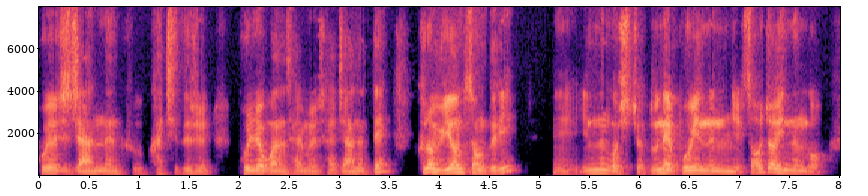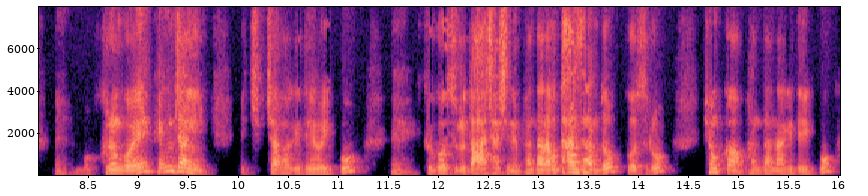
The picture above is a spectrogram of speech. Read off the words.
보여지지 않는 그 가치들을 보려고 하는 삶을 살지 않을 때 그런 위험성들이 예, 있는 것이죠. 눈에 보이는 일, 써져 있는 거, 예, 뭐 그런 거에 굉장히 집착하게 되어 있고 예, 그것으로 나 자신을 판단하고 다른 사람도 그것으로 평가 판단하게 돼 있고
